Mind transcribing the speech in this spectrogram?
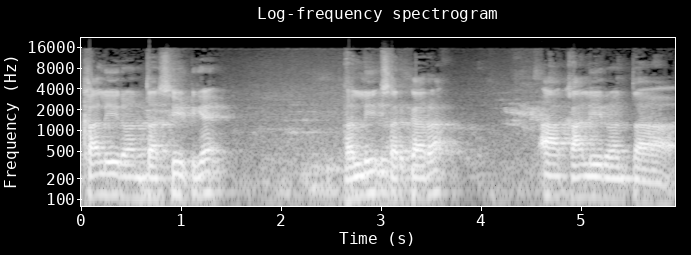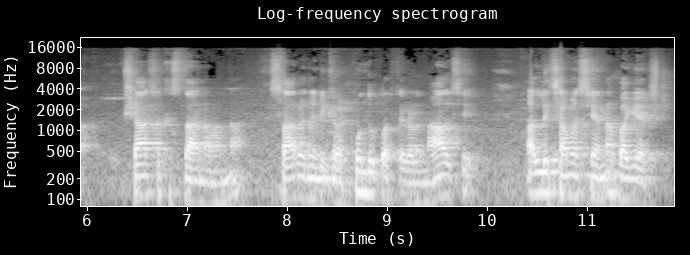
ಖಾಲಿ ಇರುವಂತ ಸೀಟ್ಗೆ ಅಲ್ಲಿ ಸರ್ಕಾರ ಆ ಖಾಲಿ ಇರುವಂಥ ಶಾಸಕ ಸ್ಥಾನವನ್ನು ಸಾರ್ವಜನಿಕರ ಕುಂದುಕೊರತೆಗಳನ್ನು ಆಲಿಸಿ ಅಲ್ಲಿ ಸಮಸ್ಯೆಯನ್ನು ಬಗೆಹರಿಸ್ತು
